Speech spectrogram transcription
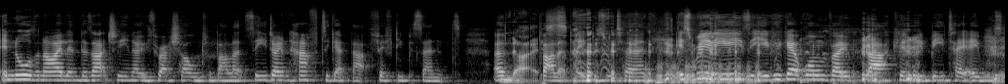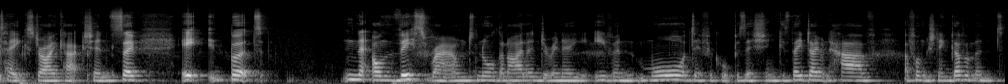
in Northern Ireland, there's actually no threshold for ballots, so you don't have to get that 50% of Nice. ballot papers returned. it's really easy. You could get one vote back, and you'd be ta- able to take strike action. So it, but on this round, Northern Ireland are in a even more difficult position because they don't have a functioning government.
